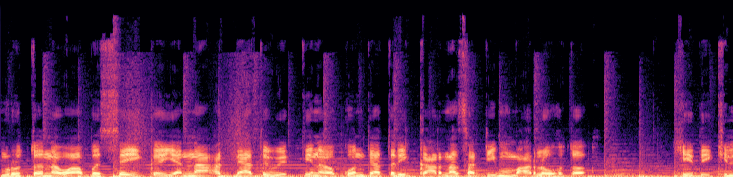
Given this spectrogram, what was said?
मृत नवाब शेख यांना अज्ञात व्यक्तीनं कोणत्या तरी कारणासाठी मारलं होतं. हे देखील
